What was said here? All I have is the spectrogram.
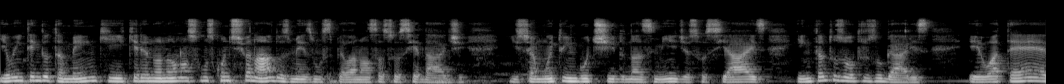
e eu entendo também que, querendo ou não, nós somos condicionados mesmos pela nossa sociedade. Isso é muito embutido nas mídias sociais e em tantos outros lugares. Eu até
